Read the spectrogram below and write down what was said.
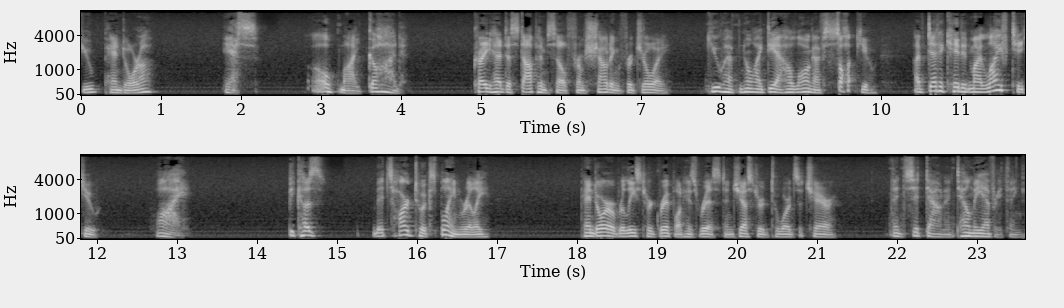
you Pandora? Yes. Oh my God. Craig had to stop himself from shouting for joy. You have no idea how long I've sought you. I've dedicated my life to you. Why? Because it's hard to explain, really. Pandora released her grip on his wrist and gestured towards a chair. Then sit down and tell me everything.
